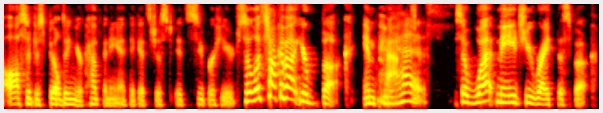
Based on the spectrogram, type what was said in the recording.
also just building your company i think it's just it's super huge so let's talk about your book impact Yes. so what made you write this book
